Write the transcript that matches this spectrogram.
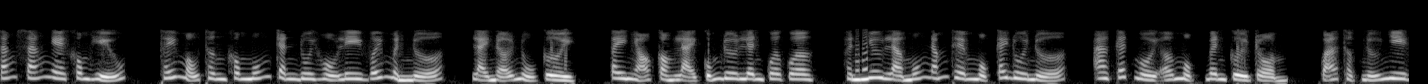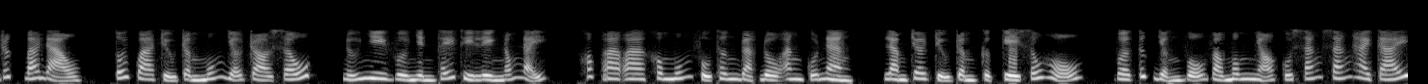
sáng sáng nghe không hiểu, thấy mẫu thân không muốn tranh đuôi hồ ly với mình nữa, lại nở nụ cười, tay nhỏ còn lại cũng đưa lên quơ quơ, hình như là muốn nắm thêm một cái đuôi nữa, A Kết ngồi ở một bên cười trộm, quả thật nữ nhi rất bá đạo, tối qua Triệu Trầm muốn dở trò xấu, nữ nhi vừa nhìn thấy thì liền nóng nảy, khóc a a không muốn phụ thân đoạt đồ ăn của nàng, làm cho Triệu Trầm cực kỳ xấu hổ, vừa tức giận vỗ vào mông nhỏ của sáng sáng hai cái,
